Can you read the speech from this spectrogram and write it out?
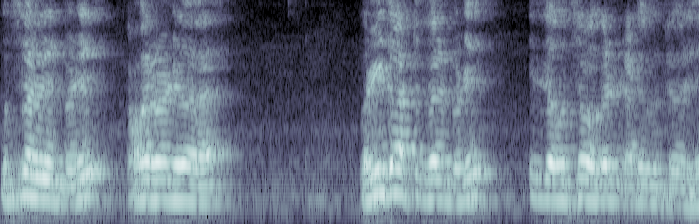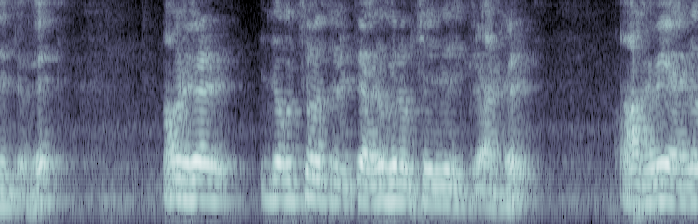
உத்தரவின்படி அவர்களுடைய வழிகாட்டுதல்படி இந்த உற்சவங்கள் நடைபெற்று வருகின்றது. அவர்கள் இந்த உற்சவத்திற்கு அனுகிரகம் செய்திருக்கிறார்கள். ஆகவே அனு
